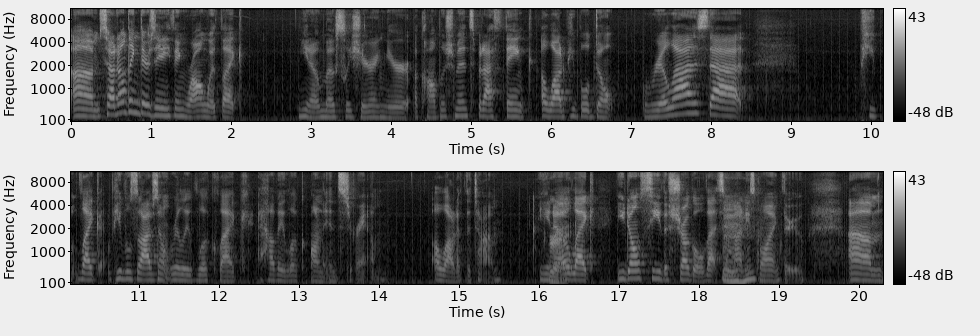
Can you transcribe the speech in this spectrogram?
Um, so I don't think there's anything wrong with like you know, mostly sharing your accomplishments, but I think a lot of people don't realize that people like people's lives don't really look like how they look on Instagram a lot of the time. You know, like you don't see the struggle that somebody's Mm-hmm. going through. Um,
